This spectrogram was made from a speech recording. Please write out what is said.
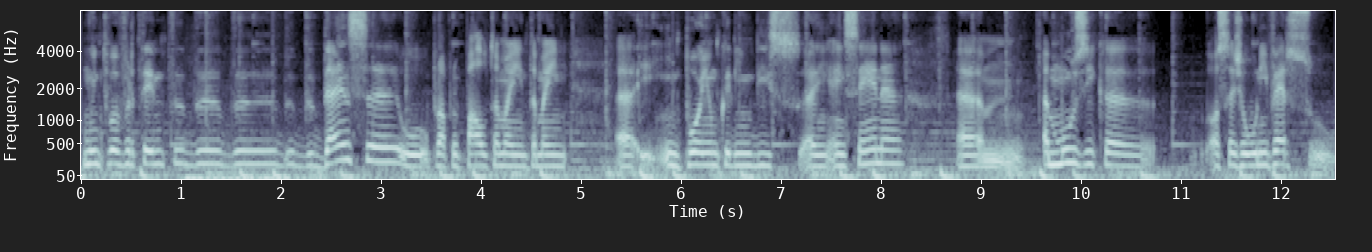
muito a vertente de, de, de, de dança. O, próprio Paulo também, também uh, impõe um bocadinho disso em, em cena. Um, a música, ou seja, o universo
